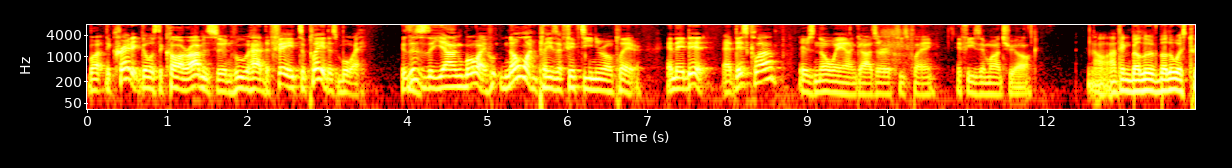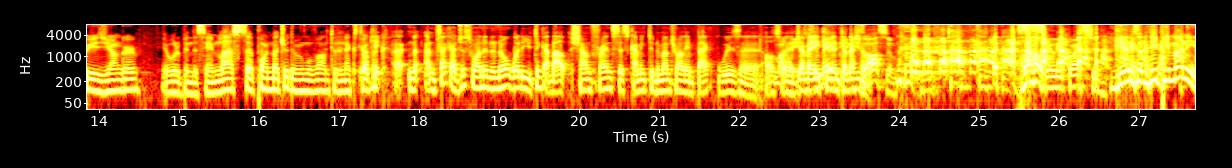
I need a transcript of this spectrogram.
but the credit goes to Carl Robinson, who had the faith to play this boy. Because this is a young boy. Who, no one plays a 15 year old player. And they did. At this club, there's no way on God's earth he's playing if he's in Montreal. No, I think Ballou, if Ballou was two years younger, it would have been the same. Last uh, point, Mathieu, then we move on to the next Okay. topic. Uh, no, in fact, I just wanted to know what do you think about Shaun Francis coming to the Montreal Impact with uh, also Come on, a Jamaican Jamaican, international? He's awesome. Silly question. Give him some DP money.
